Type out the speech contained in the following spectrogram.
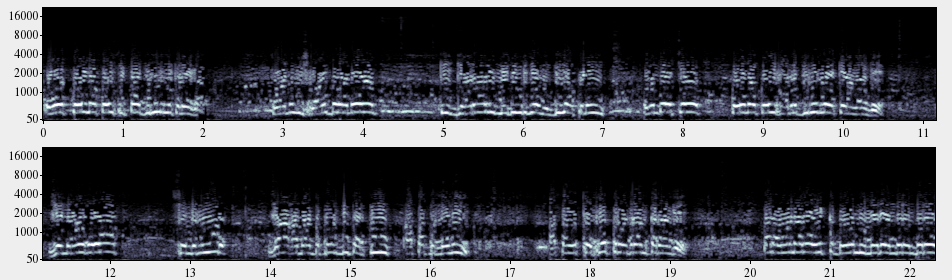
ਔਰ ਕੋਈ ਨਾ ਕੋਈ ਸਿੱਟਾ ਜ਼ਰੂਰ ਨਿਕਲੇਗਾ। ਤੁਹਾਨੂੰ ਵਿਸ਼ਵਾਸ ਦਿਵਾਉਂਦੇ ਆ ਕਿ 11 ਵਾਲੀ ਮੀਟਿੰਗ ਜੇ ਹੁੰਦੀ ਹੈ ਆਪਣੀ, ਉਹਦੇ ਵਿੱਚ ਕੋਈ ਨਾ ਕੋਈ ਹੱਲ ਜ਼ਰੂਰ ਲੈ ਕੇ ਆਵਾਂਗੇ। ਜੇ ਨਾ ਹੋਇਆ ਸੰਗਰੂਰ ਜਾਂ ਅਨੰਦਪੁਰ ਦੀ ਧਰਤੀ ਆਪਾਂ ਭੁੱਲੇ ਨਹੀਂ। ਆਪਾਂ ਉੱਥੇ ਫਿਰ ਪ੍ਰੋਗਰਾਮ ਕਰਾਂਗੇ। ਪਰ ਆਉਣ ਵਾਲੇ 1-2 ਮਹੀਨੇ ਦੇ ਅੰਦਰ ਅੰਦਰ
